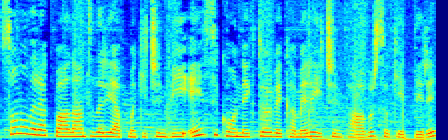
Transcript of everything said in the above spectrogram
son olarak bağlantıları yapmak için BNC konnektör ve kamera için power soketleri,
